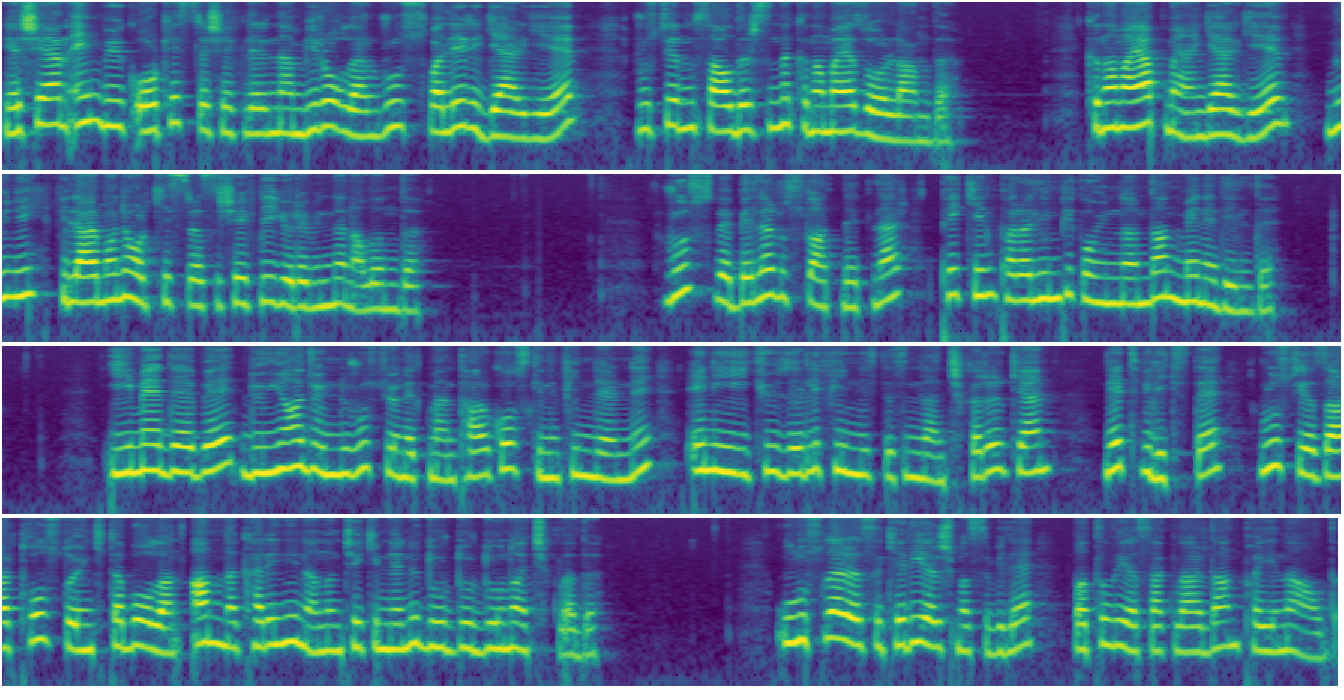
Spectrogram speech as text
Yaşayan en büyük orkestra şeflerinden biri olan Rus Valeri Gergiev, Rusya'nın saldırısında kınamaya zorlandı. Kınama yapmayan Gergiev, Münih Filarmoni Orkestrası şefliği görevinden alındı. Rus ve Belaruslu atletler Pekin Paralimpik oyunlarından men edildi. IMDB, dünyaca ünlü Rus yönetmen Tarkovski'nin filmlerini en iyi 250 film listesinden çıkarırken Netflix'te Rus yazar Tolstoy'un kitabı olan Anna Karenina'nın çekimlerini durdurduğunu açıkladı. Uluslararası kedi yarışması bile batılı yasaklardan payını aldı.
